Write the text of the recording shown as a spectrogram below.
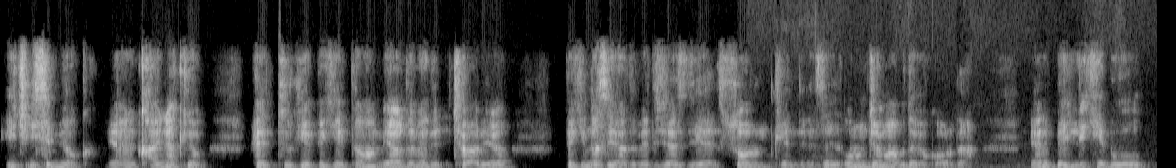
Hiç isim yok. Yani kaynak yok. Help Türkiye peki tamam yardım ede- çağırıyor. Peki nasıl yardım edeceğiz diye sorun kendinize. Onun cevabı da yok orada. Yani belli ki bu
